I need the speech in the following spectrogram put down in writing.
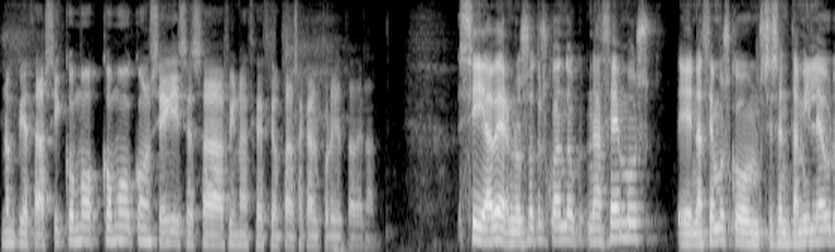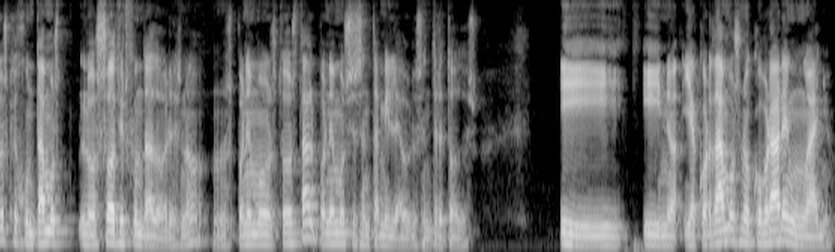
no empieza así. ¿Cómo, cómo conseguís esa financiación para sacar el proyecto adelante? Sí, a ver, nosotros cuando nacemos eh, nacemos con 60.000 euros que juntamos los socios fundadores, ¿no? Nos ponemos todos tal, ponemos 60.000 euros entre todos. Y, acordamos no cobrar en un año.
